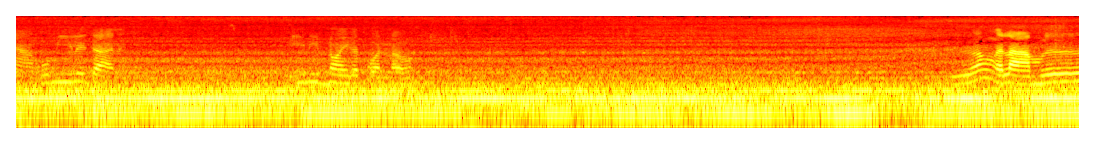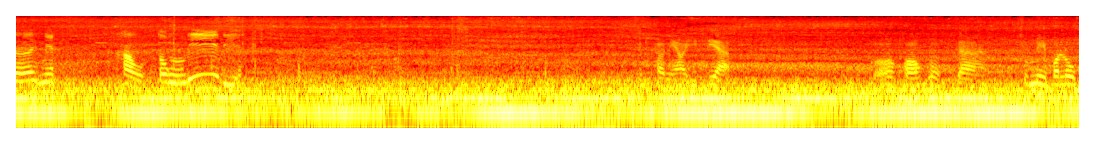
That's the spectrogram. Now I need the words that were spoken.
อ่าบ่มีเลยจ้าเนี่ยมีนิดหน่อยก็ทวนเราเหลื อารามเลย เม็ดเข่าตรงดีดีข้าวเหนียวอีเดียก็ขอหกจ้าชุมนี้บลม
